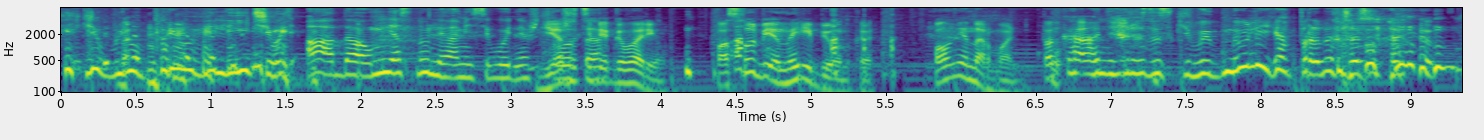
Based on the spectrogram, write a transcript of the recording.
люблю преувеличивать. А, да, у меня с нулями сегодня что-то. Я же тебе говорил. Пособие на ребенка. Вполне нормально. Пока они разыскивают нули, я продолжаю.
